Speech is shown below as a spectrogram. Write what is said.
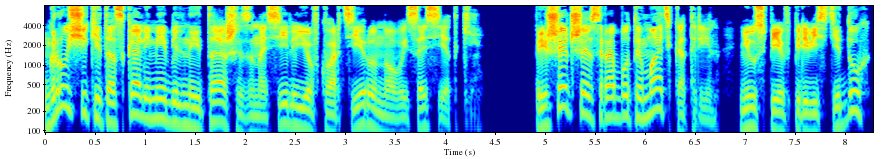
Грузчики таскали мебель на этаж и заносили ее в квартиру новой соседки. Пришедшая с работы мать Катрин, не успев перевести дух,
